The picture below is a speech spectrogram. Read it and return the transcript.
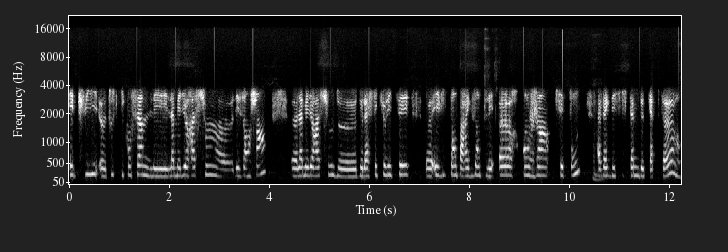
et puis tout ce qui concerne l'amélioration des engins, l'amélioration de, de, la sécurité, évitant par exemple les heures engins piétons mmh. avec des systèmes de capteurs,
